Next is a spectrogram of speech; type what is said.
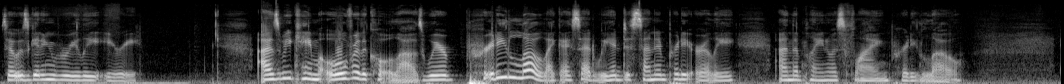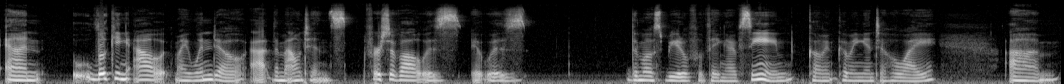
So it was getting really eerie. As we came over the Ko'olaus, we were pretty low. Like I said, we had descended pretty early and the plane was flying pretty low. And looking out my window at the mountains, first of all, it was it was the most beautiful thing I've seen coming coming into Hawaii. Um,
